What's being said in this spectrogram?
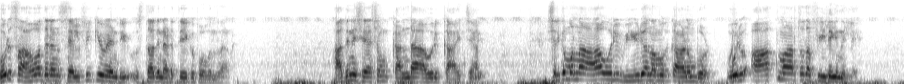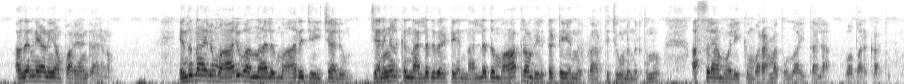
ഒരു സഹോദരൻ സെൽഫിക്ക് വേണ്ടി ഉസ്താദിന്റെ അടുത്തേക്ക് പോകുന്നതാണ്. അതിനുശേഷം കണ്ട ആ ഒരു കാഴ്ച. ശരിക്കും പറഞ്ഞാൽ ആ ഒരു വീഡിയോ നമുക്ക് കാണുമ്പോൾ ഒരു ആത്മാർത്ഥത ഫീൽ ചെയ്യുന്നില്ലേ? അതുതന്നെയാണ് ഞാൻ പറയാൻ കാരണം. എന്തെന്നാലും ആര് വന്നാലും ആര് ജയിച്ചാലും ജനങ്ങൾക്ക് നല്ലത് വരട്ടെ നല്ലത് മാത്രം വരുത്തട്ടെ എന്ന് പ്രാർത്ഥിച്ചുകൊണ്ട് നിർത്തുന്നു. അസ്സാം വലൈക്കും വറഹമത്തല്ലാഹി തല വബർക്കാത്തു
